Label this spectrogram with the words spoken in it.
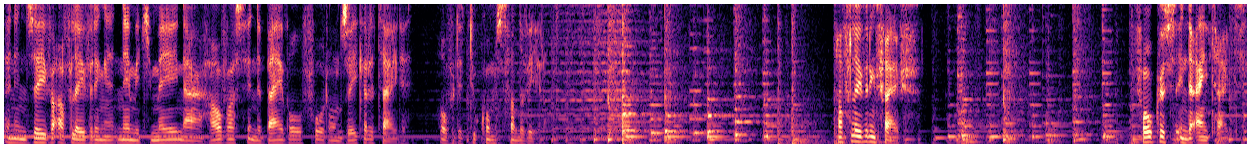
en in zeven afleveringen neem ik je mee naar Houvast in de Bijbel voor onzekere tijden over de toekomst van de wereld. Aflevering 5 Focus in de Eindtijd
